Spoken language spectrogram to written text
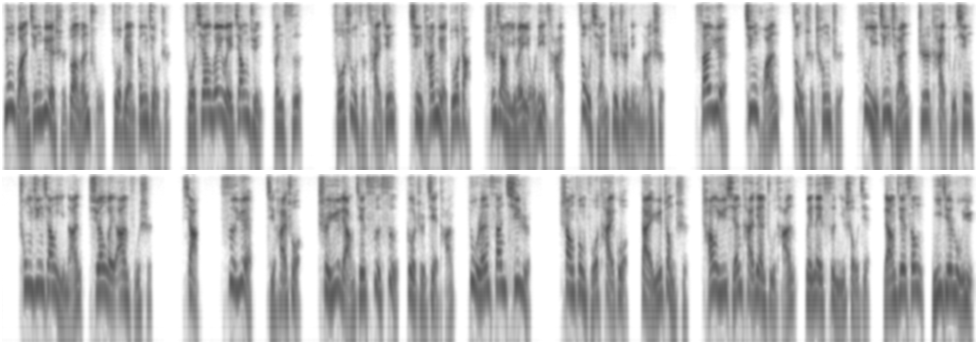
雍管经略使段文楚作变更旧制，左迁威卫将军分司。左庶子蔡京性贪虐多诈，时相以为有利才，奏遣制至岭南事。三月，京还奏事称之，复以京权知太仆卿。充荆乡以南，宣慰安抚使。夏四月，己亥朔，敕于两街四寺各置戒坛，度人三七日。上奉佛太过，待于正事，常于贤太殿筑坛，为内寺尼受戒。两阶僧尼皆入狱。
